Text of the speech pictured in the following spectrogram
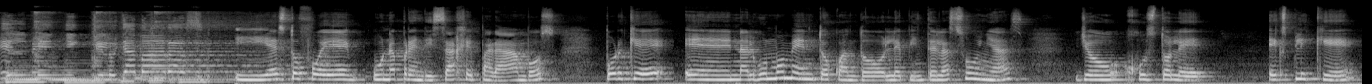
el meñique lo llamarás. Y esto fue un aprendizaje para ambos porque en algún momento cuando le pinté las uñas, yo justo le expliqué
